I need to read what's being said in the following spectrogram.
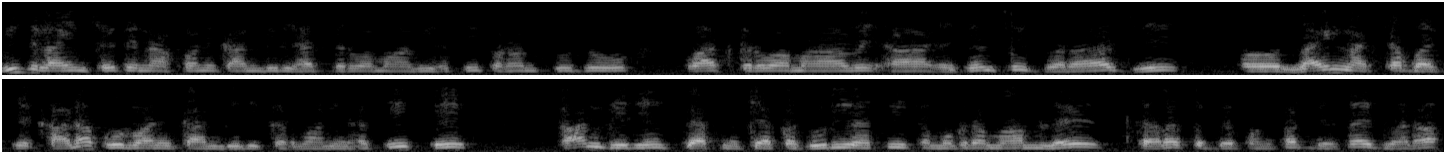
વીજ લાઇન છે તે નાખવાની કામગીરી હાથ ધરવામાં આવી હતી. પરંતુ જો વાત કરવામાં આવે, આ એજન્સી દ્વારા જે લાઇન નાખ્યા બાદ જે ખાડા પૂરવાની કામગીરી કરવાની હતી તે કામગીરી ક્યાંક ક્યાંક અધૂરી હતી સમગ્ર મામલે ધારાસભ્ય પંકજ દેસાઈ દ્વારા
